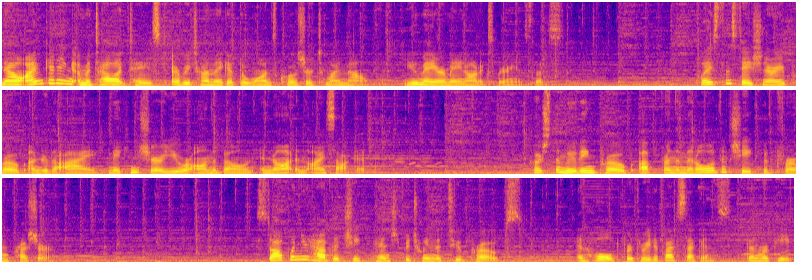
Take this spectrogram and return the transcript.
Now I'm getting a metallic taste every time I get the wands closer to my mouth. You may or may not experience this. Place the stationary probe under the eye, making sure you are on the bone and not in the eye socket. Push the moving probe up from the middle of the cheek with firm pressure. Stop when you have the cheek pinched between the two probes and hold for 3 to 5 seconds, then repeat.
